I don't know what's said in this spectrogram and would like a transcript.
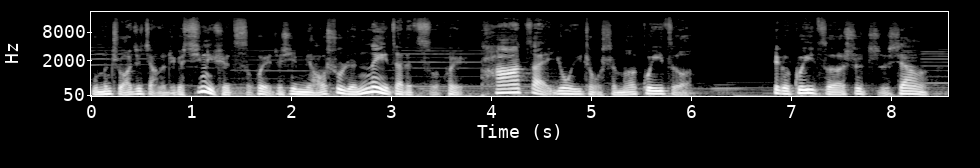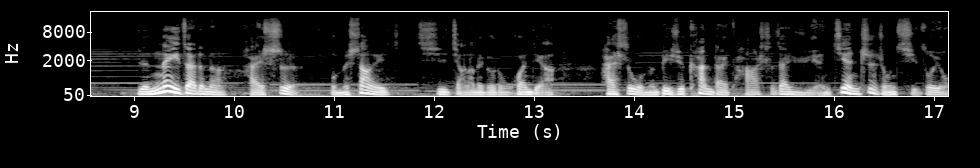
我们主要就讲了这个心理学词汇，这些描述人内在的词汇，它在用一种什么规则？这个规则是指向人内在的呢，还是我们上一期讲到的各种观点啊？还是我们必须看待它是在语言建制中起作用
